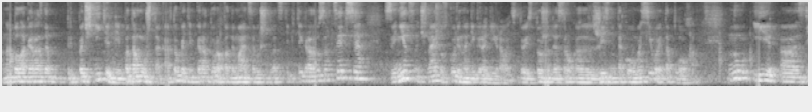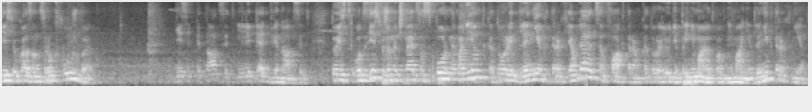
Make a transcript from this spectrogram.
она была гораздо предпочтительнее, потому что как только температура поднимается выше 25 градусов Цельсия, свинец начинает ускоренно деградировать. То есть тоже для срока жизни такого массива это плохо. Ну и э, здесь указан срок службы 10-15 или 5-12. То есть вот здесь уже начинается спорный момент, который для некоторых является фактором, который люди принимают во внимание, для некоторых нет.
